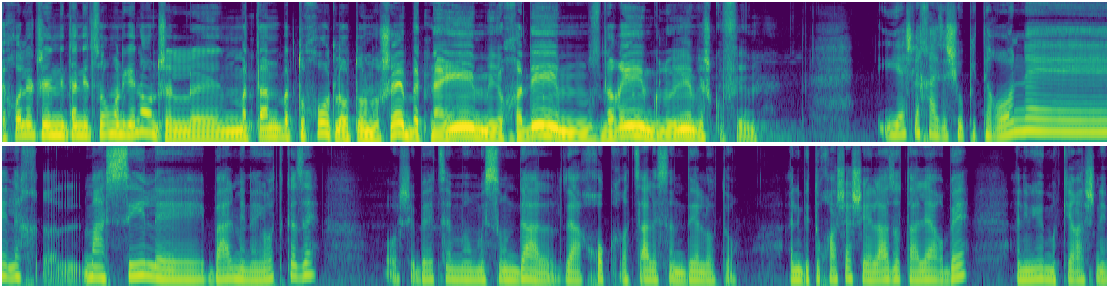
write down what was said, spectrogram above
יכול להיות שניתן ליצור מנגנון של אה, מתן בטוחות לאותו נושה בתנאים מיוחדים, מוסדרים, גלויים ושקופים. יש לך איזשהו פתרון אה, לח... מעשי לבעל מניות כזה? או שבעצם הוא מסונדל, זה החוק רצה לסנדל אותו? אני בטוחה שהשאלה הזאת תעלה הרבה, אני מכירה שני,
